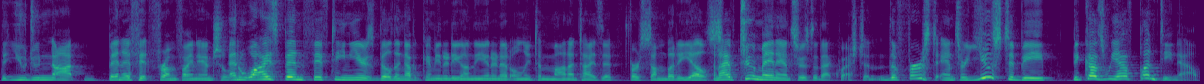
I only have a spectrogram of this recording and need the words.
that you do not benefit from financially? And why spend 15 years building up a community on the internet only to monetize it for somebody else? And I have two main answers to that question. The first answer used to be because we have plenty now,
